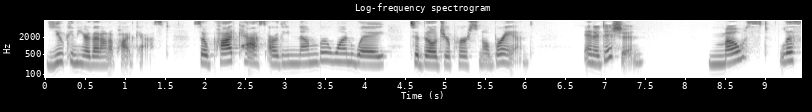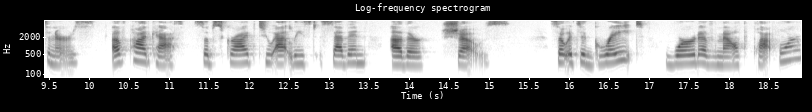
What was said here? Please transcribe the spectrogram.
You can hear that on a podcast. So, podcasts are the number one way to build your personal brand. In addition, most listeners of podcasts subscribe to at least seven other shows. So it's a great word of mouth platform.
